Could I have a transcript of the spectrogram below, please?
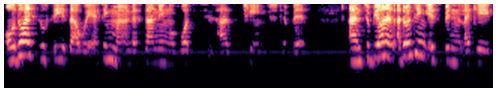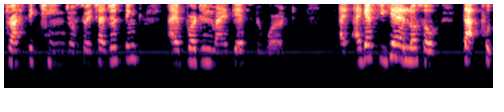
although I still see it that way, I think my understanding of what it is has changed a bit. And to be honest, I don't think it's been like a drastic change or switch. I just think I've broadened my idea to the world. I, I guess you hear a lot of that put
